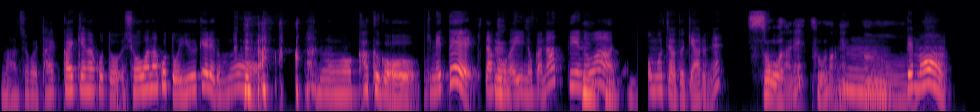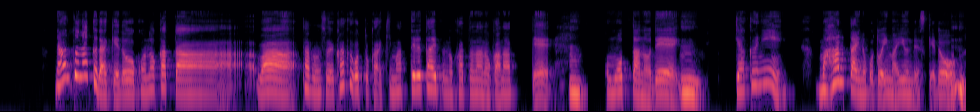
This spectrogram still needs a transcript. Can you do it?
まあすごい体育会系なことを、昭和なことを言うけれども、あの、覚悟を決めて来た方がいいのかなっていうのうんはうん思っちゃうときあるね。そうだね。そうだね。でも、なんとなくだけど、この方は多分そういう覚悟とか決まってるタイプの方なのかなってうん思ったので、うん逆に、まあ反対のことを今言うんですけど、うん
